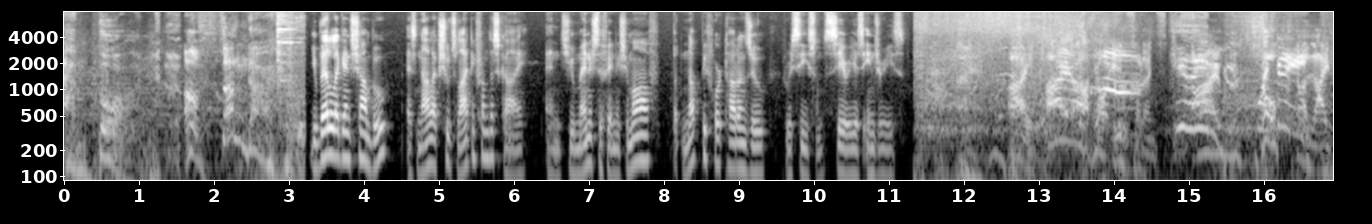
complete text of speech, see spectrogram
am born of thunder. You battle against Shan Bu, as Nalak shoots lightning from the sky, and you manage to finish him off, but not before Taran Zhu receives some serious injuries. I tire of your insolence. I will choke the life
